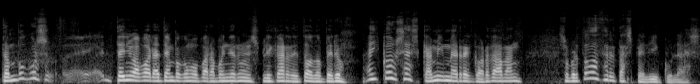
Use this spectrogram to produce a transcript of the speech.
Tampouco eh, teño agora tempo como para poñerme a explicar de todo, pero hai cousas que a mí me recordaban, sobre todo a certas películas,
